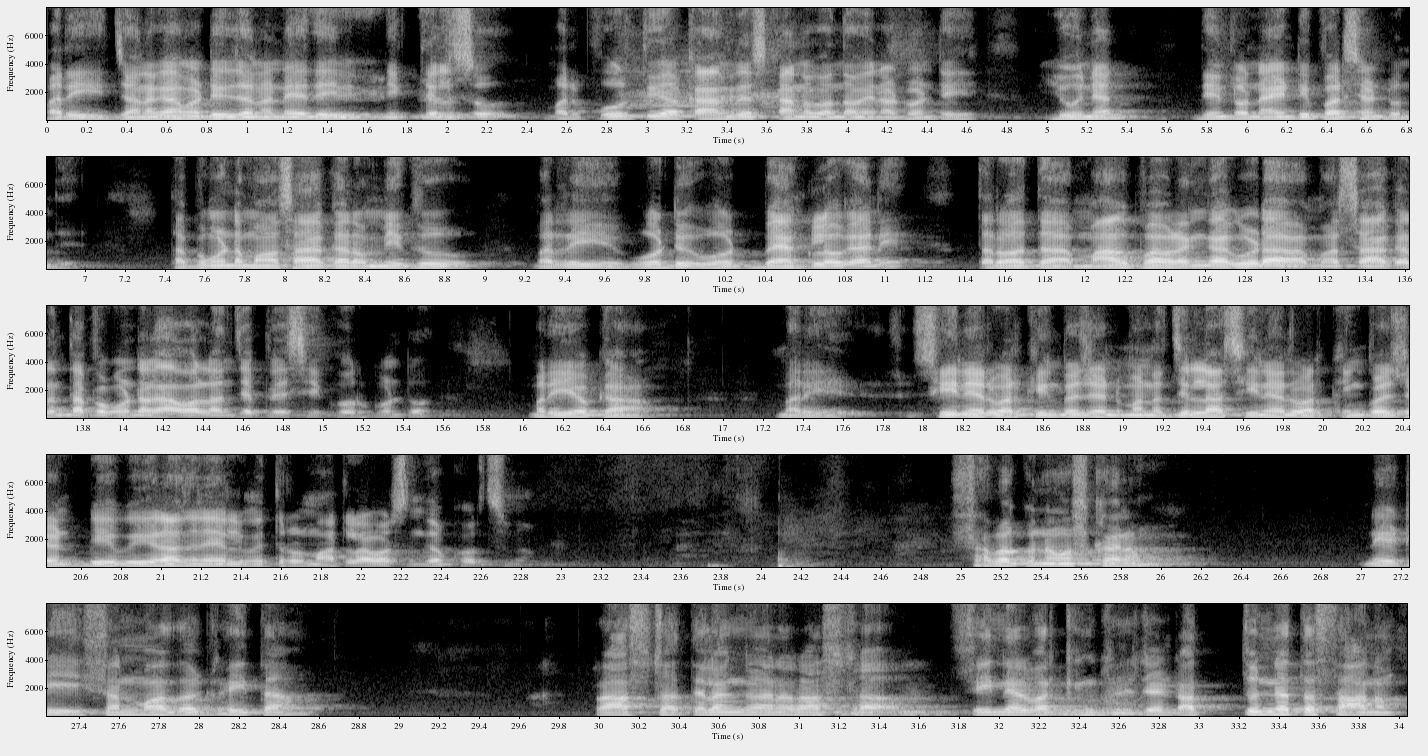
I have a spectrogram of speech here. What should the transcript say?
మరి జనగామ డివిజన్ అనేది నీకు తెలుసు. మరి పూర్తిగా కాంగ్రెస్ అనుబంధమైనటువంటి యూనియన్ దీంట్లో నైంటీ పర్సెంట్ ఉంది. తప్పకుండా మా సహకారం మీకు మరి ఓటు ఓట్ బ్యాంక్లో కానీ తర్వాత మాకు పరంగా కూడా మా సహకారం తప్పకుండా కావాలని చెప్పేసి కోరుకుంటూ మరి యొక్క మరి సీనియర్ వర్కింగ్ ప్రెసిడెంట్ మన జిల్లా senior working president B Veeranjaneyulu మిత్రులు మాట్లాడవలసిందిగా కోరుతున్నాం సభకు నమస్కారం. నేటి సన్మాద గ్రహీత రాష్ట్ర తెలంగాణ రాష్ట్ర సీనియర్ వర్కింగ్ ప్రెసిడెంట్ అత్యున్నత స్థానం.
